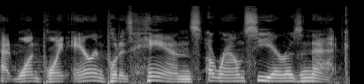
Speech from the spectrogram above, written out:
At one point, Aaron put his hands around Sierra's neck.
